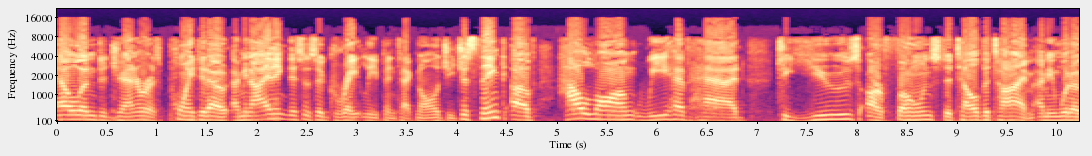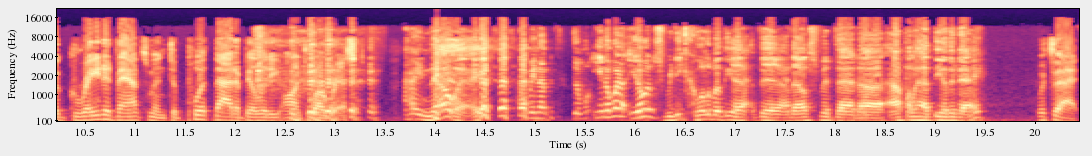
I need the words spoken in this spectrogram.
Ellen DeGeneres pointed out, I mean, I think this is a great leap in technology. Just think of how long we have had to use our phones to tell the time. I mean, what a great advancement to put that ability onto our wrist. I know, eh? I mean, uh, the, you know what? You know what's really cool about the uh, the announcement that uh, Apple had the other day? What's that?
